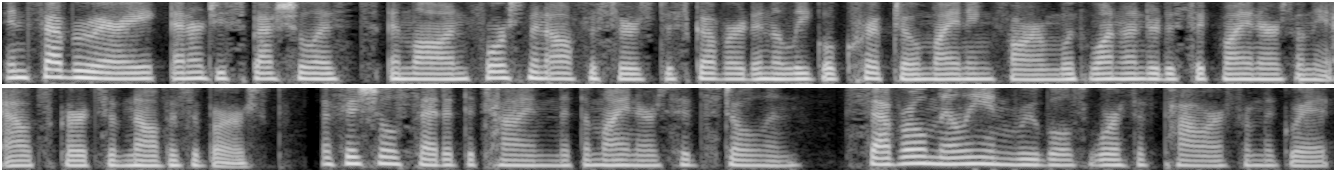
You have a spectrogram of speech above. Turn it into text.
In February, energy specialists and law enforcement officers discovered an illegal crypto mining farm with 100 ASIC miners on the outskirts of Novosibirsk. Officials said at the time that the miners had stolen several million rubles worth of power from the grid.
